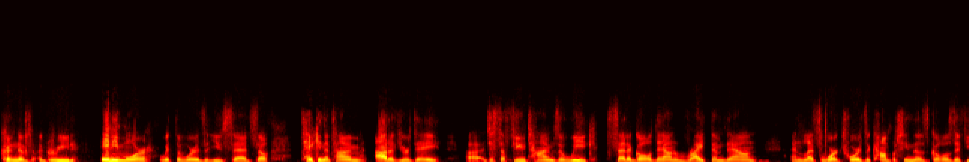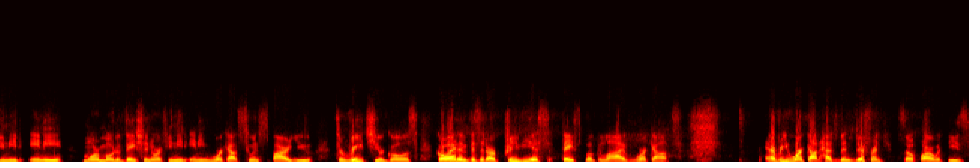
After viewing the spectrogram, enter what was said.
couldn't have agreed any more with the words that you said. So taking the time out of your day, uh, just a few times a week, set a goal down, write them down, and let's work towards accomplishing those goals. If you need any more motivation or if you need any workouts to inspire you to reach your goals, go ahead and visit our previous Facebook Live workouts. Every workout has been different so far with these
